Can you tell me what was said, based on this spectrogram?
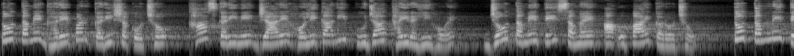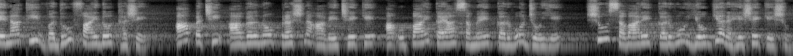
તો તમે ઘરે પણ કરી શકો છો, ખાસ કરીને જ્યારે હોલિકાની પૂજા થઈ રહી હોય. જો તમે તે સમયે આ ઉપાય કરો છો, તો તમને તેનાથી વધુ ફાયદો થશે. આ પછી આગળનો પ્રશ્ન આવે છે કે આ ઉપાય કયા સમયે કરવો જોઈએ, શું સવારે કરવું યોગ્ય રહેશે કે શું?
